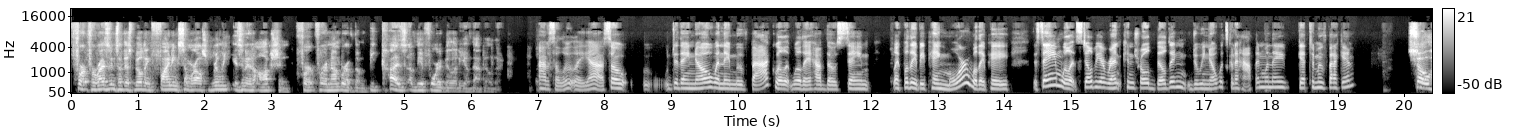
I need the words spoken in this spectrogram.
for, for residents of this building, finding somewhere else really isn't an option for, for a number of them because of the affordability of that building. Absolutely. Yeah. So do they know when they move back? Will it will they have those same like will they be paying more? Will they pay the same? Will it still be a rent controlled building? Do we know what's going to happen when they get to move back in? So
